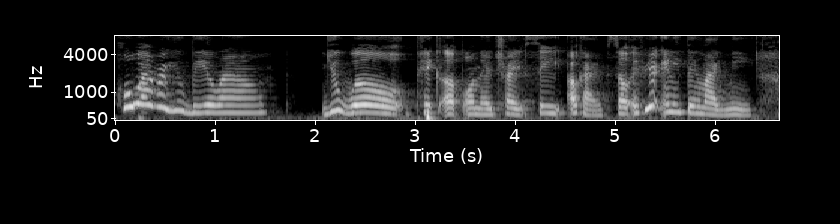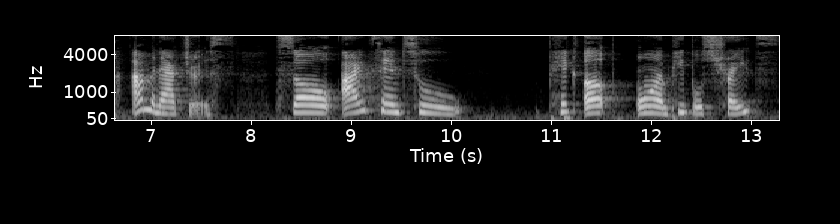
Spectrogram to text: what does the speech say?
whoever you be around, you will pick up on their traits. See, okay, so if you're anything like me, I'm an actress. So I tend to pick up on people's traits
